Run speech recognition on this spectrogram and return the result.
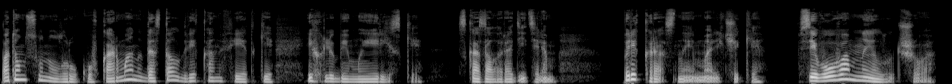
Потом сунул руку в карман и достал две конфетки, их любимые риски. Сказал родителям, «Прекрасные мальчики, всего вам наилучшего».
